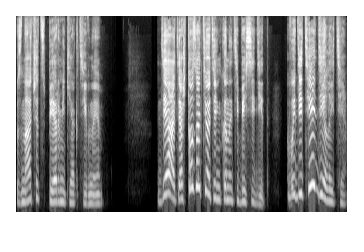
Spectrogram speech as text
значит, спермики активные. Дядь, а что за тетенька на тебе сидит? Вы детей делаете?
